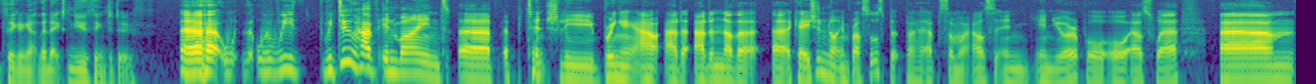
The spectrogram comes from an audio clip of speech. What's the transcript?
figuring out the next new thing to do? Uh, we we do have in mind uh, potentially bringing it out at, at another uh, occasion, not in Brussels, but perhaps somewhere else in, in Europe or, or elsewhere. Um,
